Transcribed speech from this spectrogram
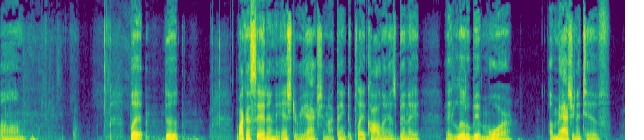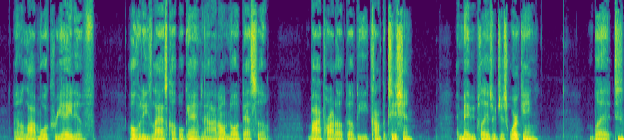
Um, but the like I said in the instant reaction, I think the play calling has been a a little bit more imaginative and a lot more creative over these last couple games. Now, I don't know if that's a byproduct of the competition and maybe plays are just working, but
